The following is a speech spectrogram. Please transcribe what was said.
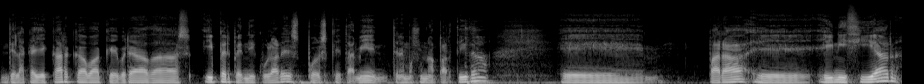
de la calle Cárcava, quebradas y perpendiculares, pues que también tenemos una partida eh, para iniciar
